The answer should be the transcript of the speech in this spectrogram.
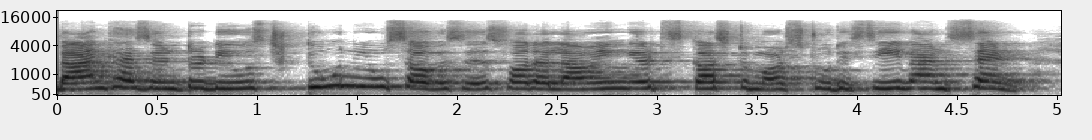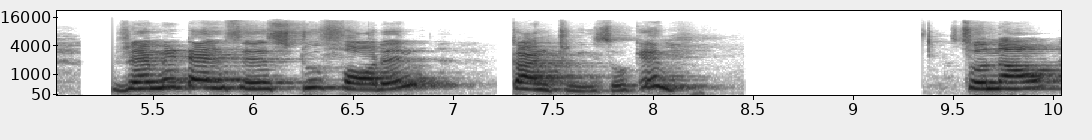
bank has introduced two new services for allowing its customers to receive and send remittances to foreign countries? Okay. So now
